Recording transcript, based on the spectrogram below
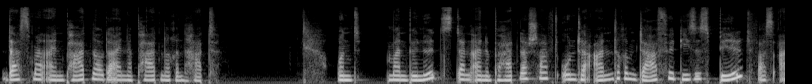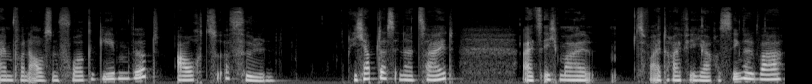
dass man einen Partner oder eine Partnerin hat. Und man benutzt dann eine Partnerschaft unter anderem dafür, dieses Bild, was einem von außen vorgegeben wird, auch zu erfüllen. Ich habe das in der Zeit, als ich mal zwei, drei, vier Jahre Single war,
